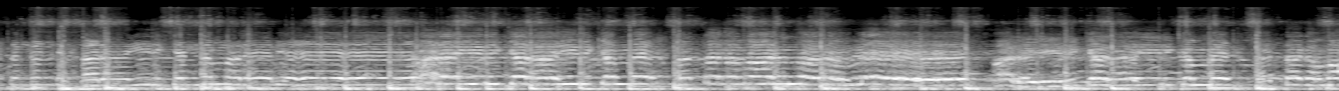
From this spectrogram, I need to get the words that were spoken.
ആട്ടം കണ്ട് അരയിരിക്കമ്മ ദേവിയേ? അരയിരിക്കരയിരിക്കമ്മേ സത്തകമാടുന്നേ അരയിരിക്കരയിരിക്കമ്മേ സത്തകമാ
